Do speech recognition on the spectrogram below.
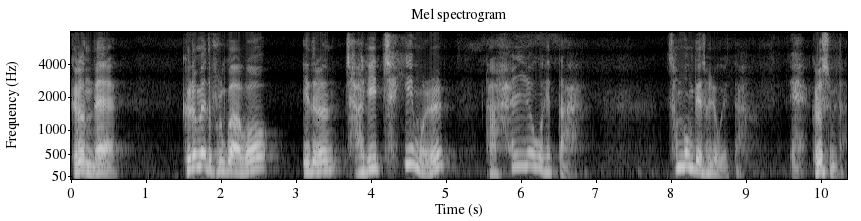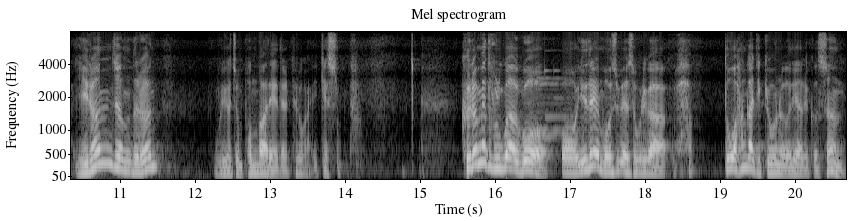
그런데 그럼에도 불구하고 이들은 자기 책임을 다 하려고 했다. 선봉대에 서려고 했다. 예, 그렇습니다. 이런 점들은 우리가 좀 본받아야 될 필요가 있겠습니다. 그럼에도 불구하고 어, 이들의 모습에서 우리가 또 한 가지 교훈을 얻어야 될 것은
